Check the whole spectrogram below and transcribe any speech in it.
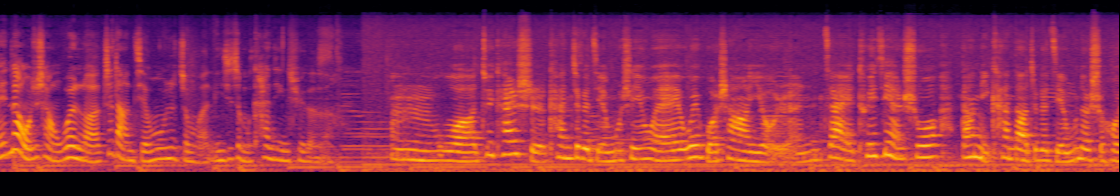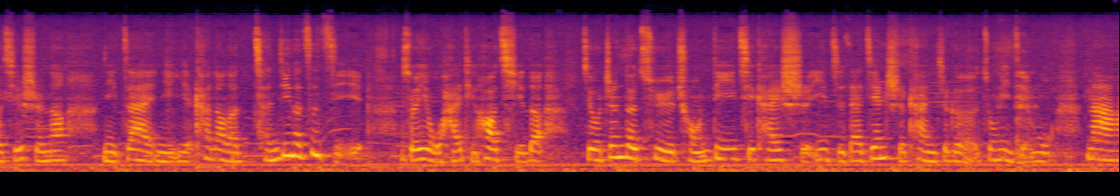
哎，那我就想问了，这档节目是怎么，你是怎么看进去的呢？嗯，我最开始看这个节目是因为微博上有人在推荐说，当你看到这个节目的时候，其实呢，你在你也看到了曾经的自己，所以我还挺好奇的，就真的去从第一期开始一直在坚持看这个综艺节目。那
